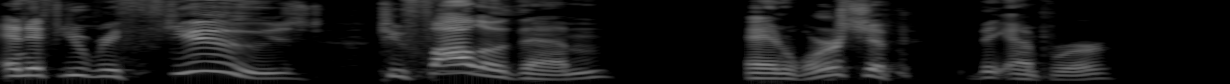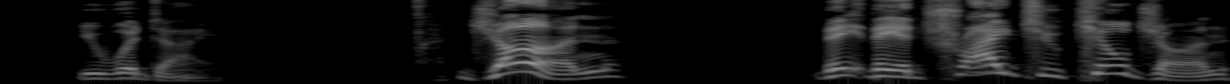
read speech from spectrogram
And if you refused to follow them and worship the emperor, you would die. John, they, they had tried to kill John.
